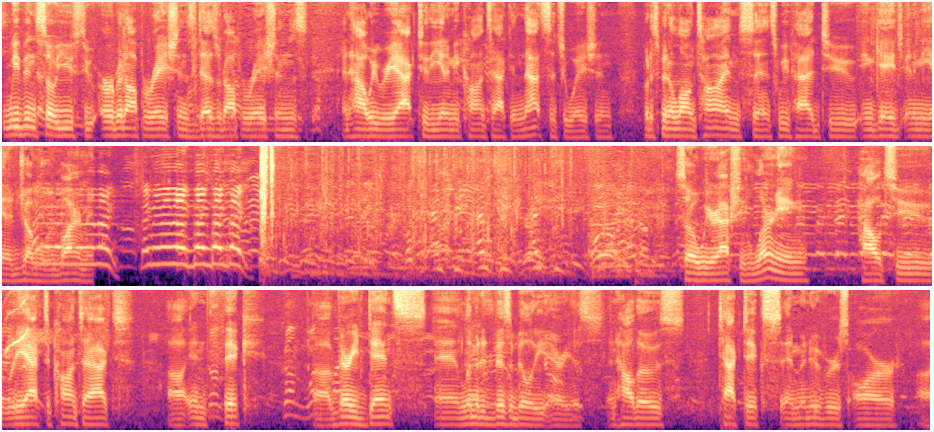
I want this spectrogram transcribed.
We've been so used to urban operations, desert operations, and how we react to the enemy contact in that situation. But it's been a long time since we've had to engage enemy in a jungle environment. So we are actually learning how to react to contact uh, in thick, uh, very dense, and limited visibility areas, and how those tactics and maneuvers are uh,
